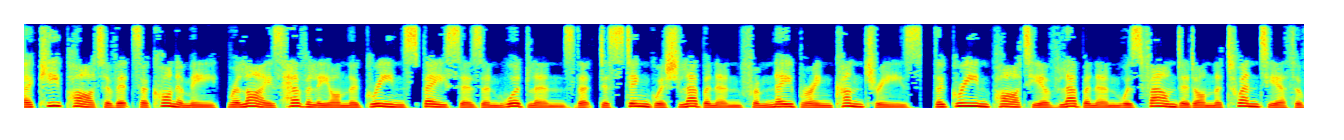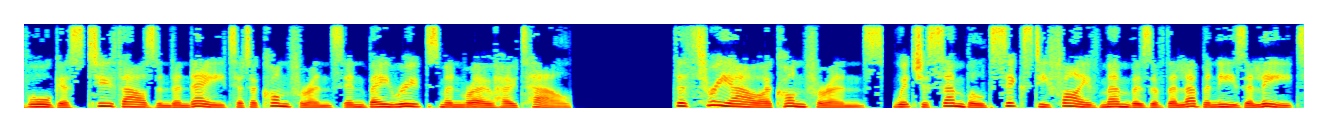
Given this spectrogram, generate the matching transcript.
a key part of its economy, relies heavily on the green spaces and woodlands that distinguish Lebanon from neighboring countries. The Green Party of Lebanon was founded on the 20th of August 2008 at a conference in Beirut's Monroe Hotel. The three-hour conference, which assembled 65 members of the Lebanese elite,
